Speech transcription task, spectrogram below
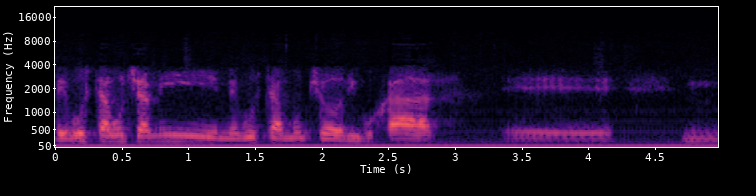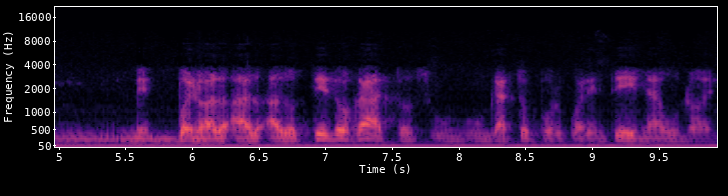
me gusta mucho a mí, me gusta mucho dibujar. eh, me- bueno, ad- ad- adopté dos gatos, un, un gato por cuarentena, uno en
